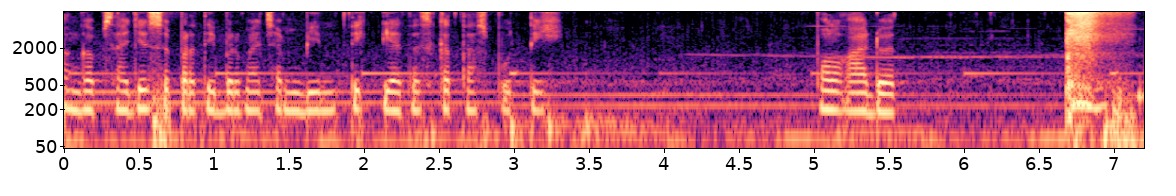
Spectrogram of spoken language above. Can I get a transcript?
anggap saja seperti bermacam bintik di atas kertas putih. Polkadot.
